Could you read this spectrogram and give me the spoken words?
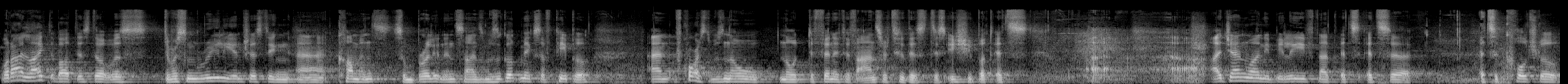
what I liked about this, though, was there were some really interesting uh, comments, some brilliant insights. It was a good mix of people. And of course, there was no, no definitive answer to this, this issue, but it's. I genuinely believe that it's, it's, a, it's a cultural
